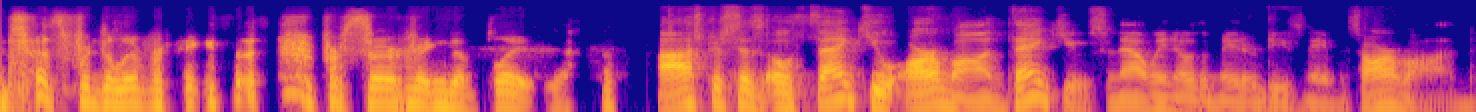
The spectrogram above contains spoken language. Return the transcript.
just for delivering for serving the plate. Yeah. Oscar says, Oh, thank you, Armand. Thank you. So now we know the maitre d's name is Armand.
